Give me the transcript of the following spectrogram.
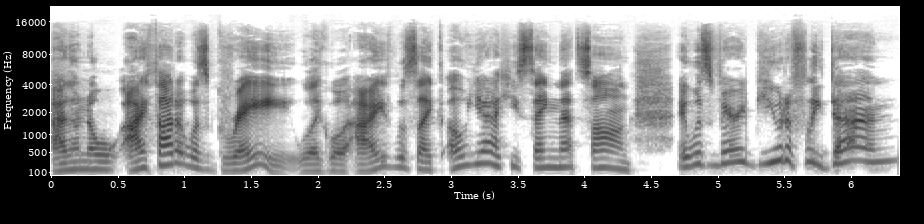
I don't know. I thought it was great. Like, well, I was like, oh yeah, he sang that song. It was very beautifully done.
